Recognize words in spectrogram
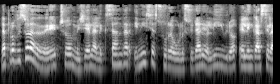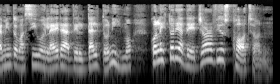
La profesora de Derecho Michelle Alexander inicia su revolucionario libro El encarcelamiento masivo en la era del daltonismo con la historia de Jarvis Cotton.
